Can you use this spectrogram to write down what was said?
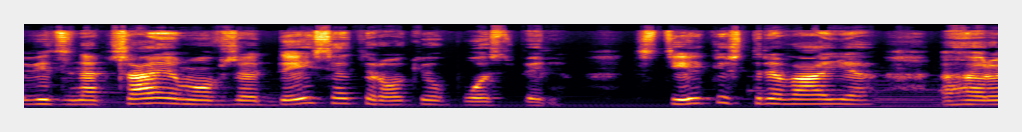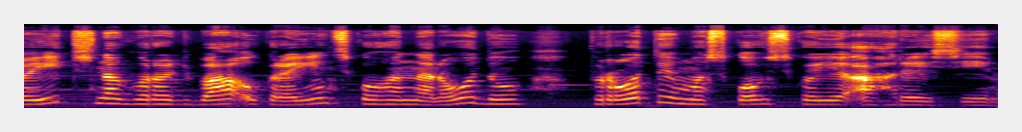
відзначаємо вже 10 років поспіль. Стільки ж триває героїчна боротьба українського народу проти московської агресії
